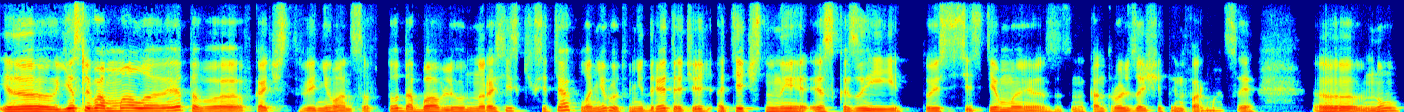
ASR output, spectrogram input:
Э, если вам мало этого в качестве нюансов, то добавлю, на российских сетях планируют внедрять отечественные СКЗИ, то есть системы контроля защиты информации. Э, ну,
